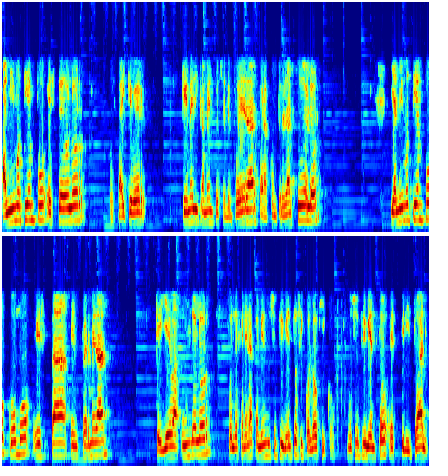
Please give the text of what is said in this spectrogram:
Al mismo tiempo, este dolor, pues hay que ver qué medicamento se le puede dar para controlar su dolor y al mismo tiempo cómo esta enfermedad que lleva un dolor, pues le genera también un sufrimiento psicológico, un sufrimiento espiritual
